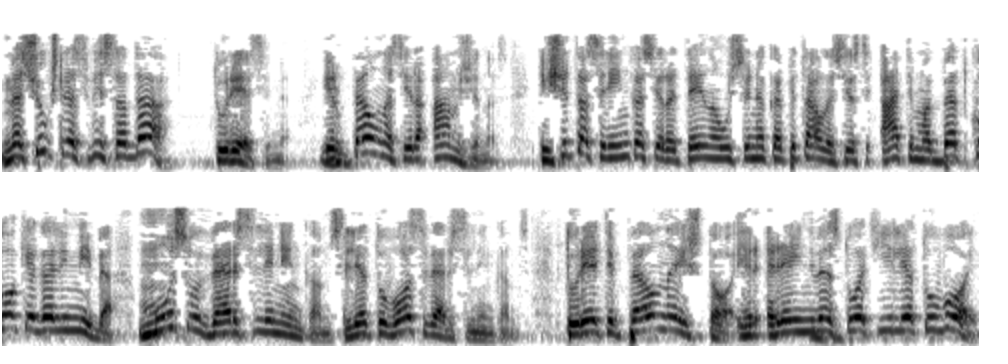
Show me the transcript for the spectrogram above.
mes šiukšlės visada turėsime. Ir pelnas yra amžinas. Į šitas rinkas ir ateina užsienio kapitalas. Jis atima bet kokią galimybę mūsų verslininkams, Lietuvos verslininkams, turėti pelną iš to ir reinvestuoti jį Lietuvoje.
